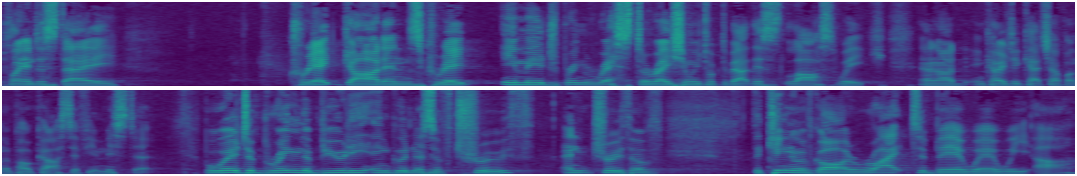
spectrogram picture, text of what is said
plan to stay, create gardens, create image, bring restoration. We talked about this last week, and I'd encourage you to catch up on the podcast if you missed it. But we're to bring the beauty and goodness of truth and truth of the kingdom of God right to bear where we are.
